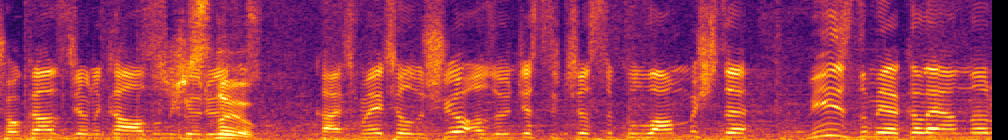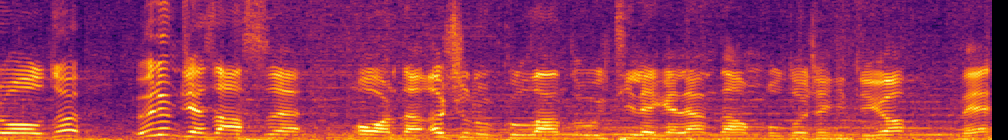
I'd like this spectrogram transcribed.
çok az canı kaldığını Sıçrası da görüyoruz. yok. Kaçmaya çalışıyor. Az önce sıçrası kullanmıştı. Wisdom'ı yakalayanlar oldu. Ölüm cezası orada Achu'nun kullandığı ultiyle gelen Dumbledore'a gidiyor ve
